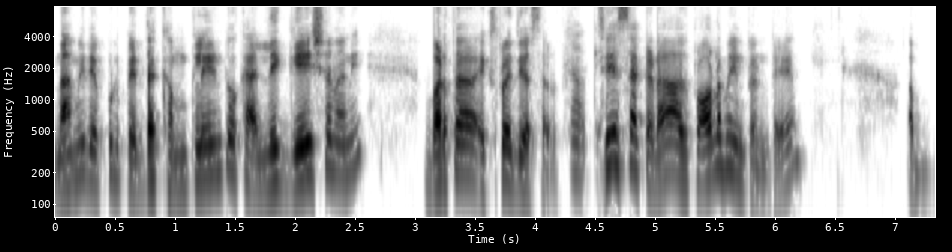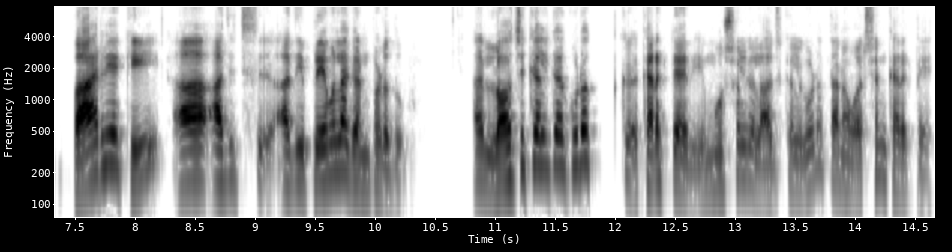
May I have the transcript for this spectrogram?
నా మీద ఎప్పుడు పెద్ద కంప్లైంట్ ఒక అలిగేషన్ అని భర్త ఎక్స్ప్రెస్ చేస్తాడు. Okay. చేసాక అది ప్రాబ్లం ఏంటంటే భార్యకి అది అది ప్రేమలా కనపడదు. లాజికల్గా కూడా కరెక్టే అది. ఎమోషనల్గా లాజికల్ కూడా తన వర్షన్ కరెక్టే.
